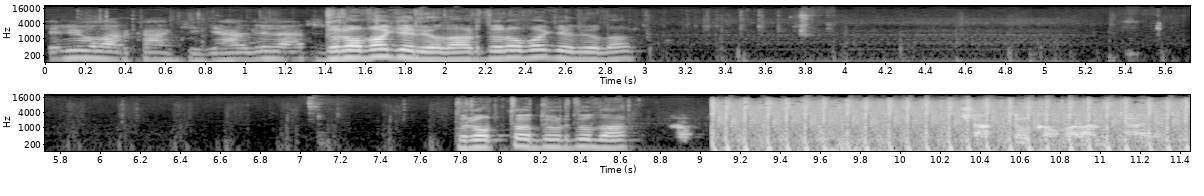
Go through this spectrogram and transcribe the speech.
Geliyorlar kanki. Geldiler. Drop'a geliyorlar. Drop'a geliyorlar. Drop'ta durdular. Çaktım kafadan bir tane.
